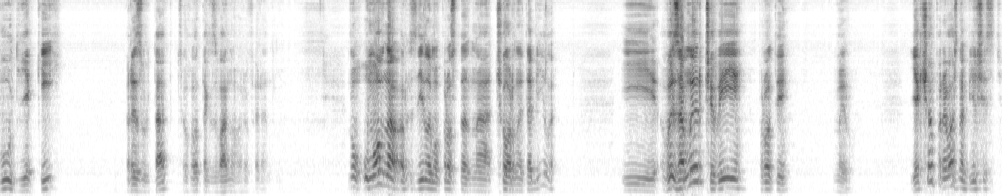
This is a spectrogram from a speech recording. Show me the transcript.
будь-який результат цього так званого референдуму. Ну, умовно розділимо просто на чорне та біле. І ви за мир чи ви проти миру. Якщо переважна більшість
